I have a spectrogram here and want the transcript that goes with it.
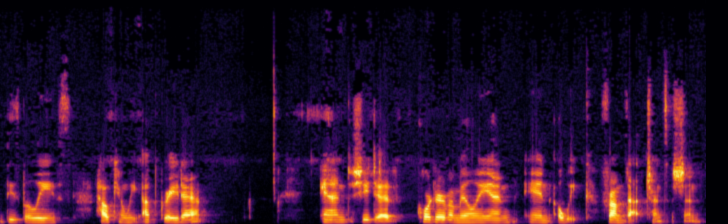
these beliefs? How can we upgrade it? And she did quarter of a million in a week from that transition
